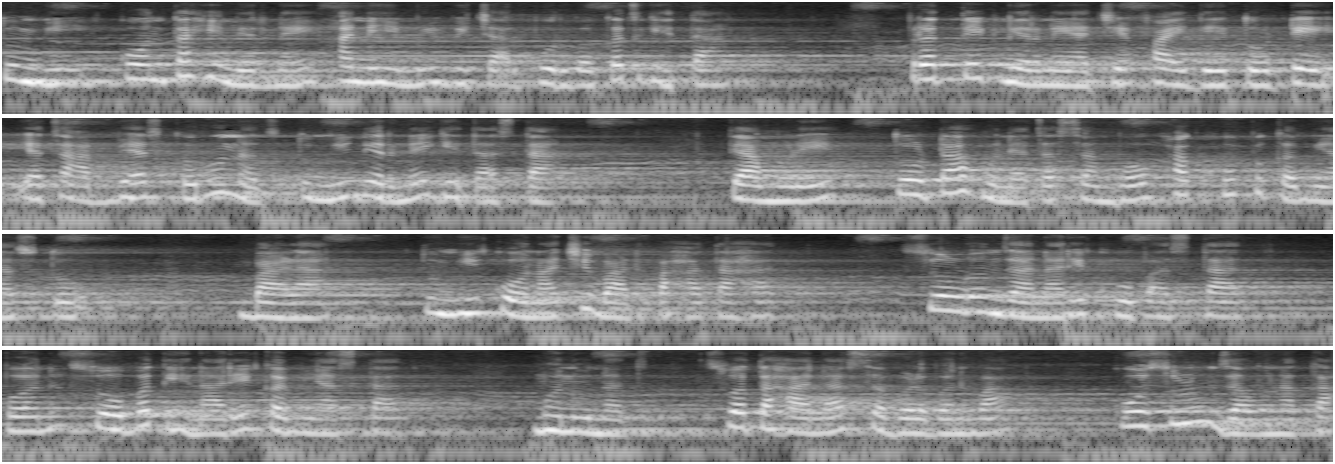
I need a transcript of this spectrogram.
तुम्ही कोणताही निर्णय हा नेहमी विचारपूर्वकच घेता. प्रत्येक निर्णयाचे फायदे तोटे याचा अभ्यास करूनच तुम्ही निर्णय घेत असता. त्यामुळे तोटा होण्याचा संभव हा खूप कमी असतो. बाळा तुम्ही कोणाची वाट पाहत आहात? सोडून जाणारे खूप असतात पण सोबत येणारे कमी असतात. म्हणूनच स्वतःला सबळ बनवा. कोसळून जाऊ नका.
